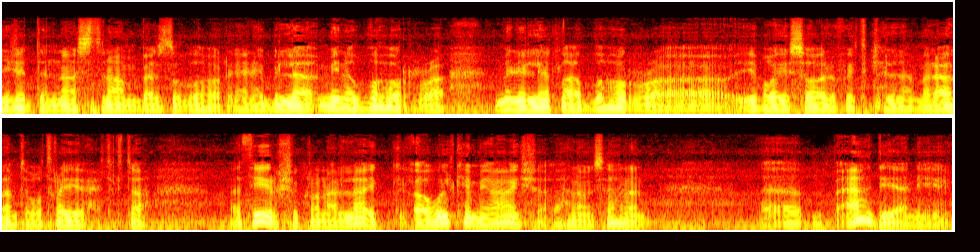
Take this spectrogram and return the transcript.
من جد الناس تنام بعز الظهر. يعني بالله مين الظهر من اللي يطلع الظهر آه، يبغى يسولف ويتكلم العالم تبغى تريح ترتاح. أثير شكرا على اللايك. welcome يا عايشة؟ أهلا وسهلا. آه، عادي يعني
